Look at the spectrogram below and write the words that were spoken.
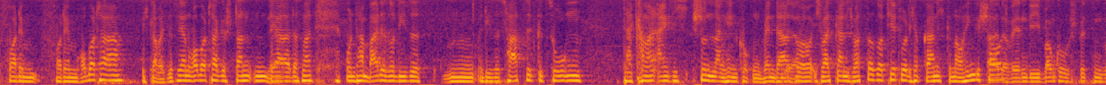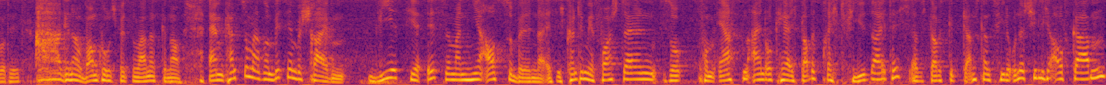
vor dem, vor dem Roboter, ich glaube, es ist ja ein Roboter gestanden, der Ja. das macht, und haben beide so dieses, mh, dieses Fazit gezogen. Da kann man eigentlich stundenlang hingucken, wenn da Ja. so, ich weiß gar nicht, was da sortiert wurde, ich habe gar nicht genau Ja, hingeschaut. da werden die Baumkuchenspitzen sortiert. Ah, genau, Baumkuchenspitzen waren das, genau. Ähm, kannst du mal so ein bisschen beschreiben, wie es hier ist, wenn man hier Auszubildender ist? Ich könnte mir vorstellen, so vom ersten Eindruck her, ich glaube, es ist recht vielseitig. Also ich glaube, es gibt ganz, ganz viele unterschiedliche Aufgaben.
